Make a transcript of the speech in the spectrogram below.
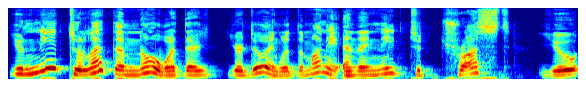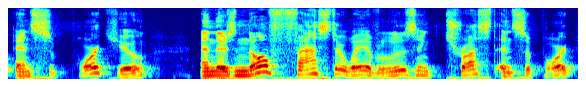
you need to let them know what you're doing with the money, and they need to trust you and support you. And there's no faster way of losing trust and support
